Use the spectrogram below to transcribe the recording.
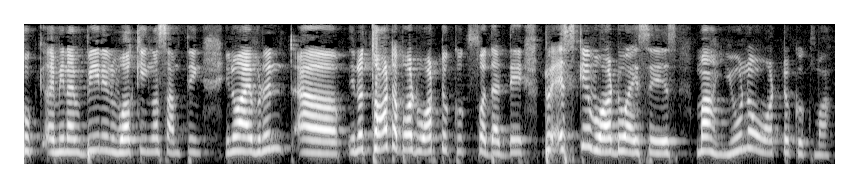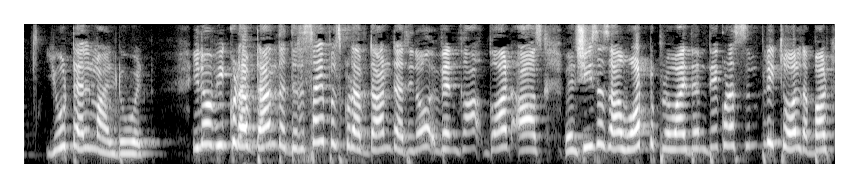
cook, I mean, I've been in working or something. You know, I wouldn't, uh, you know, thought about what to cook for that day. To escape, what do I say is, Ma, you know what to cook, Ma. You tell Ma, I'll do it. You know, we could have done that. The disciples could have done that. You know, when God, asked, when Jesus asked what to provide them, they could have simply told about,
